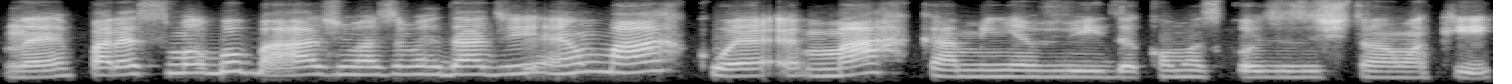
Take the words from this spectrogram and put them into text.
né? Parece uma bobagem, mas na verdade é um marco, é, é, marca a minha vida, como as coisas estão aqui.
